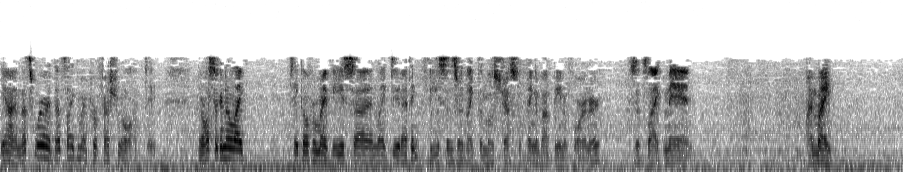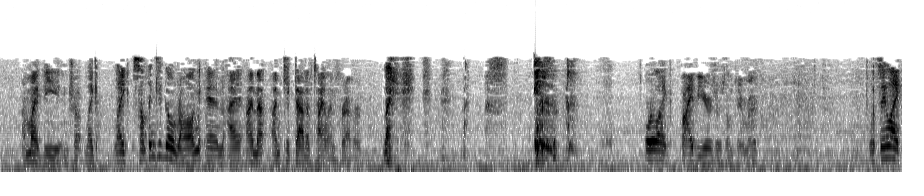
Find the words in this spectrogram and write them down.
Yeah, and that's where that's like my professional update. They're also gonna like take over my visa and like, dude, I think visas are like the most stressful thing about being a foreigner because it's like, man, I might, I might be in trouble. Like, like something could go wrong and I I'm at, I'm kicked out of Thailand forever. Like. or like five years or something, right? Let's say like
